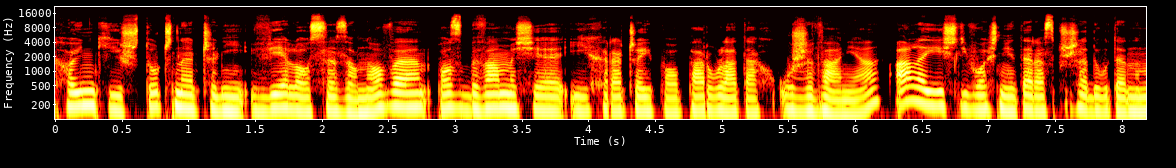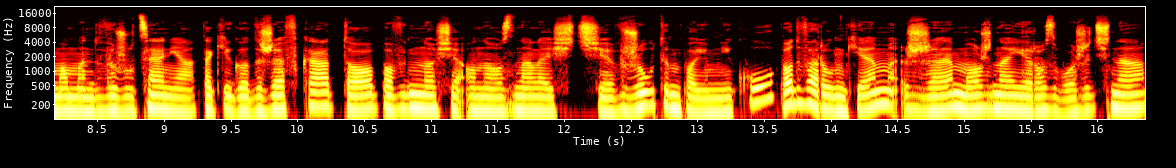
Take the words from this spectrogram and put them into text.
Choinki sztuczne, czyli wielosezonowe, pozbywamy się ich raczej po paru latach używania, ale jeśli właśnie teraz przyszedł ten moment wyrzucenia takiego drzewka, to powinno się ono znaleźć w żółtym pojemniku pod warunkiem, że można je rozłożyć na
